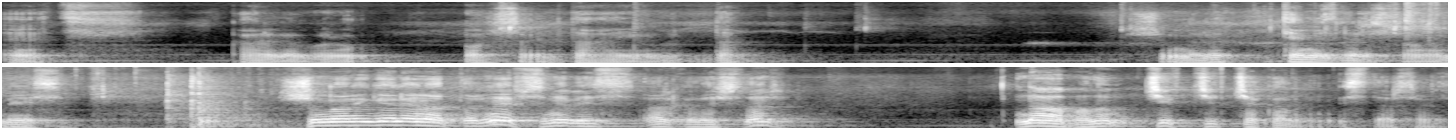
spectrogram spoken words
Evet. Karga burun olsaydı daha iyi olurdu da. Şunları temizleriz sonra. Neyse. Şunların gelen hatların hepsini biz arkadaşlar ne yapalım? Çift çift çakalım isterseniz.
